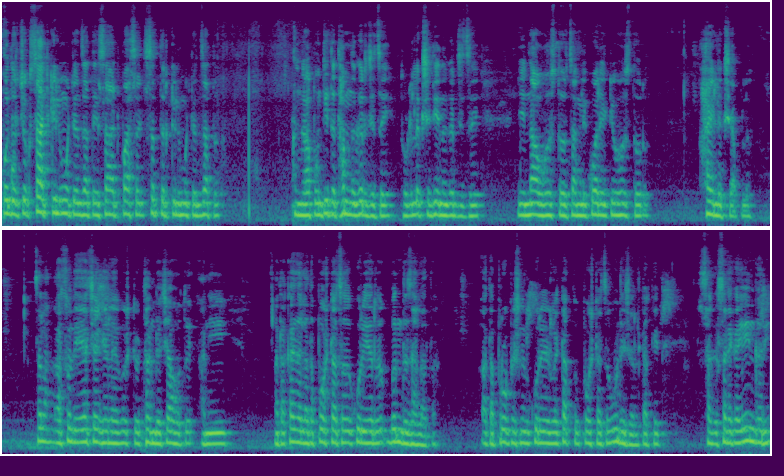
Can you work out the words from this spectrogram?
पंधरा चौक साठ किलोमीटर जाते साठ पासष्ट सत्तर किलोमीटर जातं. आपण तिथं थांबणं गरजेचं आहे. थोडं लक्ष देणं गरजेचं आहे. हे नाव होसतोर चांगली क्वालिटी होसतोर हाय लक्ष आपलं. चला असू दे याच्या गेल्या गोष्टी थंड चहा होतोय. आणि आता काय झालं आता पोस्टाचं कुरिअर बंद झालं आता. आता प्रोफेशनल कुरिअरला टाकतो पोस्टाचं उद्याच्याला टाकेल. सग संध्याकाळी येईन घरी.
